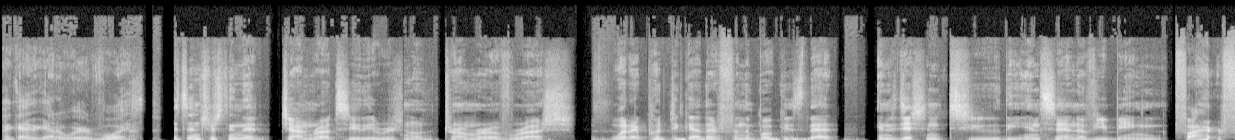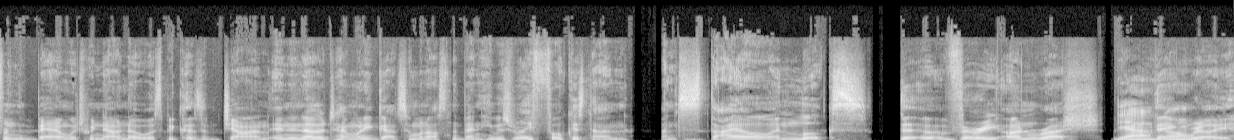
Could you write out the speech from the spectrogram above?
that guy's got a weird voice. It's interesting that John Rutsey, the original drummer of Rush, what I put together from the book is that in addition to the incident of you being fired from the band, which we now know was because of John, and another time when he got someone else in the band, he was really focused on on style and looks. A very unrush Yeah, thing, no, really.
